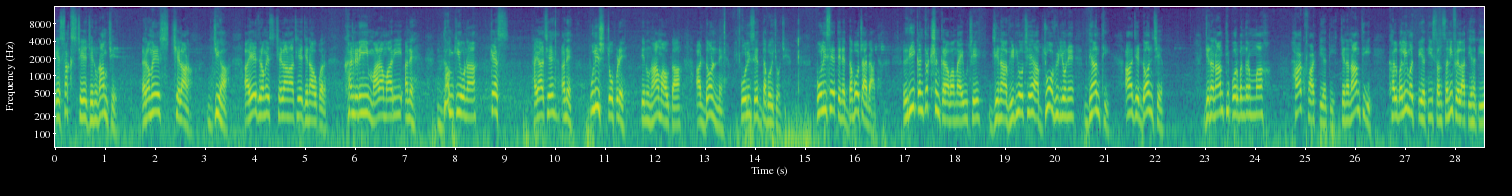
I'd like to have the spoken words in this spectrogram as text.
એ શખ્સ છે જેનું નામ છે રમેશ છેલાણા. જી હા, આ એ જ રમેશ છેલાણા છે જેના ઉપર ખંડણી, મારામારી અને ધમકીઓના કેસ થયા છે અને પોલીસ ચોપડે તેનું નામ આવતા આ ડોનને પોલીસે દબોચ્યો છે. પોલીસે તેને દબોચ્યા બાદ રિકન્સ્ટ્રક્શન કરાવવામાં આવ્યું છે. જેના વીડિયો છે, આપ જુઓ વિડીયોને ધ્યાનથી. આ જે ડોન છે, જેના નામથી પોરબંદરમાં હાક ફાટતી હતી, જેના નામથી ખલબલી મચતી હતી, સનસની ફેલાતી હતી.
